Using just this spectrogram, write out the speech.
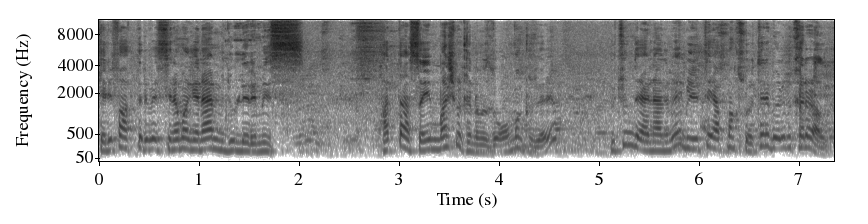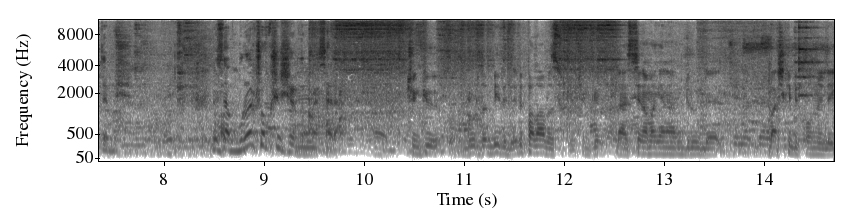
Telif Hakları ve Sinema Genel Müdürlerimiz hatta Sayın Başbakanımız da olmak üzere bütün değerlendirmeyi birlikte yapmak suretiyle böyle bir karar aldık demiş. Mesela buna çok şaşırdım mesela. Çünkü burada birileri palavra sıkıyor. Çünkü ben sinema genel müdürüyle başka bir konuyla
